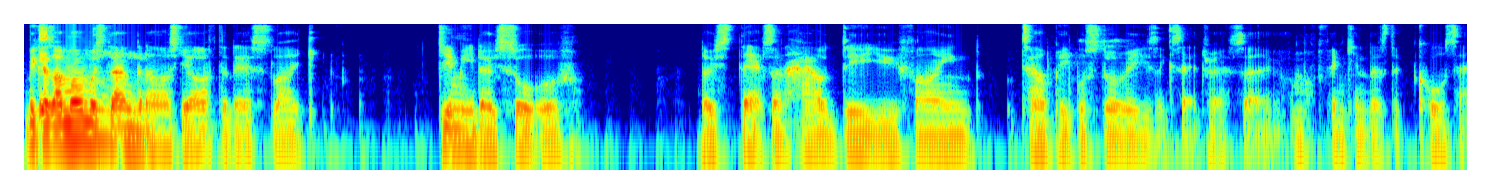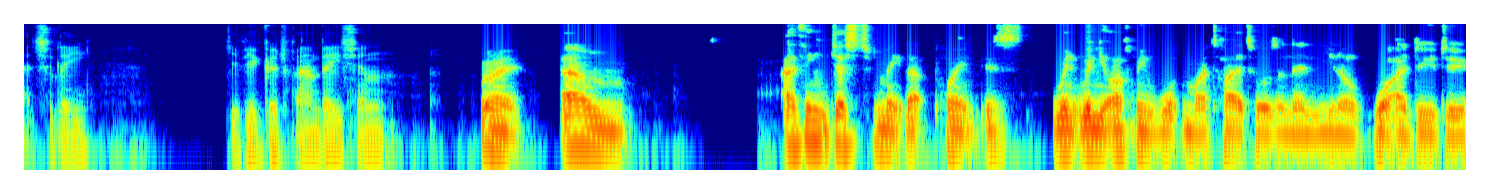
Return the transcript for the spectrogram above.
Because I'm almost down going to ask you after this, like, give me those sort of those steps and how do you find tell people stories, etc. So I'm thinking, does the course actually give you a good foundation? right. Um, I think just to make that point is when when you ask me what my titles and then you know what I do do.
